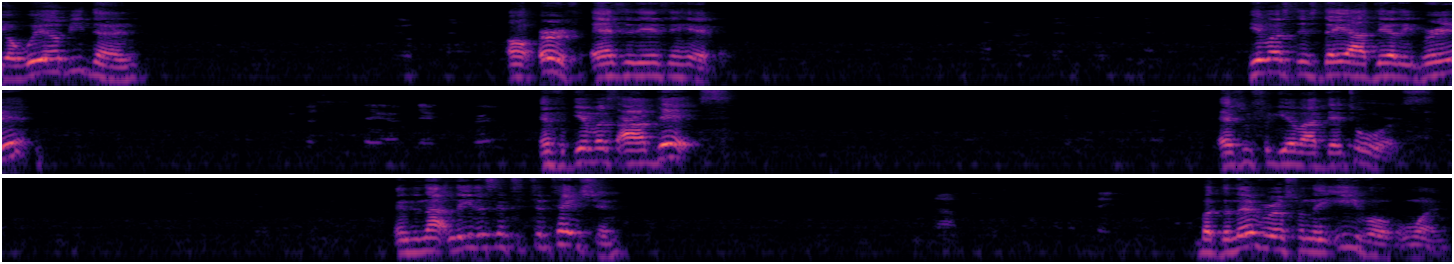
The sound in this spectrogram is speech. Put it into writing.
your will be done on earth as it is in heaven. Give us this day our daily bread, and forgive us our debts as we forgive our debtors. And do not lead us into temptation, Not lead us into temptation, but deliver us from the evil one.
